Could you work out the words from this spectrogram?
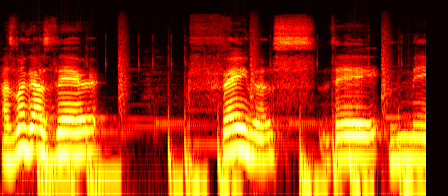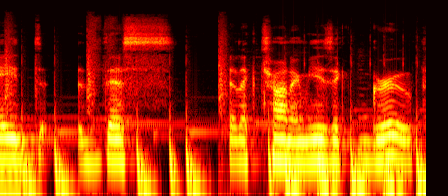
As long as they're famous, they made this electronic music group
